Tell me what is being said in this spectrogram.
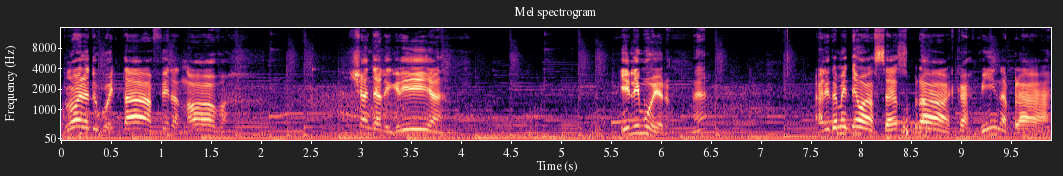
Glória do Goitá, Feira Nova, Chão de Alegria e Limoeiro, né? Ali também tem o acesso para Carpina, para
